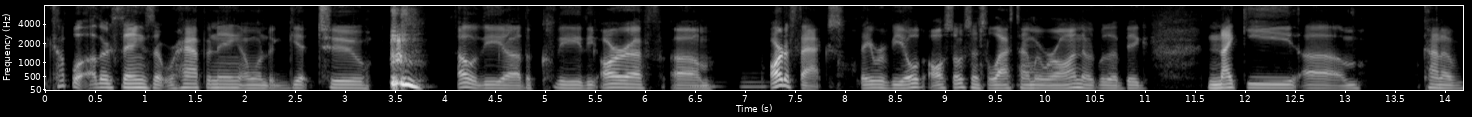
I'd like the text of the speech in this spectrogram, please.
a couple other things that were happening I wanted to get to. oh, the uh the the the RF um artifacts they revealed also since the last time we were on. There was a big Nike um kind of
